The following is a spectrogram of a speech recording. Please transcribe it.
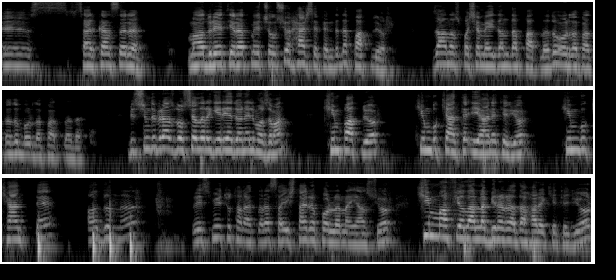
E, Serkan Sarı mağduriyet yaratmaya çalışıyor. Her seferinde de patlıyor. Zanos Paşa Meydanı'nda patladı, orada patladı, burada patladı. Biz şimdi biraz dosyalara geriye dönelim o zaman. Kim patlıyor? Kim bu kente ihanet ediyor? Kim bu kentte adını resmi tutanaklara, Sayıştay raporlarına yansıyor? Kim mafyalarla bir arada hareket ediyor?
